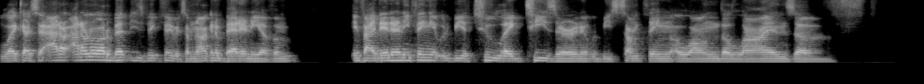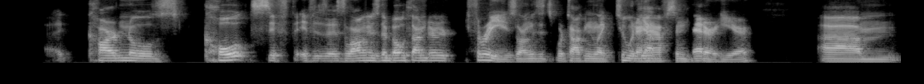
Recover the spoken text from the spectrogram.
like I said, I don't, I don't know how to bet these big favorites. I'm not going to bet any of them. If I did anything, it would be a two leg teaser, and it would be something along the lines of uh, Cardinals Colts. If if as long as they're both under three, as long as it's we're talking like two and a yep. halfs and better here. Um,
